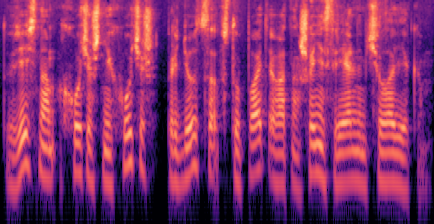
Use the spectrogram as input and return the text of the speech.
то здесь нам, хочешь не хочешь, придется вступать в отношения с реальным человеком.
